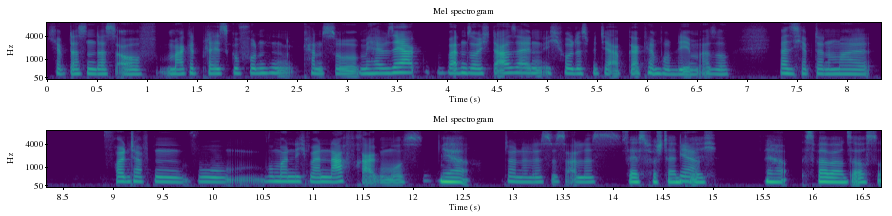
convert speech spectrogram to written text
ich habe das und das auf Marketplace gefunden. Kannst du mir helfen? Ja, wann soll ich da sein? Ich hole das mit dir ab, gar kein Problem. Also, ich weiß, ich habe da nochmal Freundschaften, wo, wo man nicht mal nachfragen muss, Ja, sondern das ist alles. Selbstverständlich. Ja, das war bei uns auch so.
